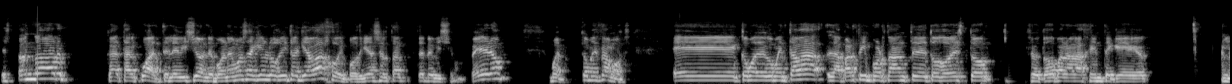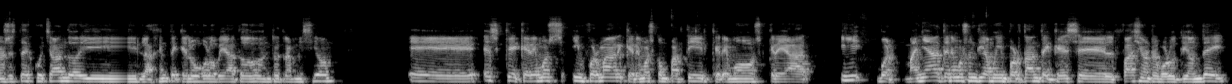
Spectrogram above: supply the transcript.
estándar tal cual, televisión. Le ponemos aquí un loguito aquí abajo y podría ser tal televisión. Pero, bueno, comenzamos. Eh, como te comentaba, la parte importante de todo esto, sobre todo para la gente que nos esté escuchando y la gente que luego lo vea todo en retransmisión, eh, es que queremos informar, queremos compartir, queremos crear. Y bueno, mañana tenemos un día muy importante que es el Fashion Revolution Day,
